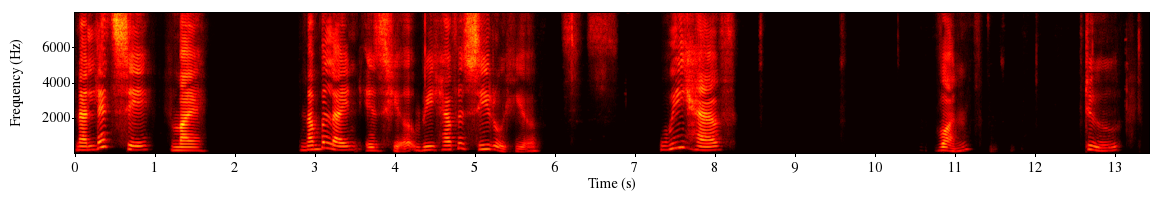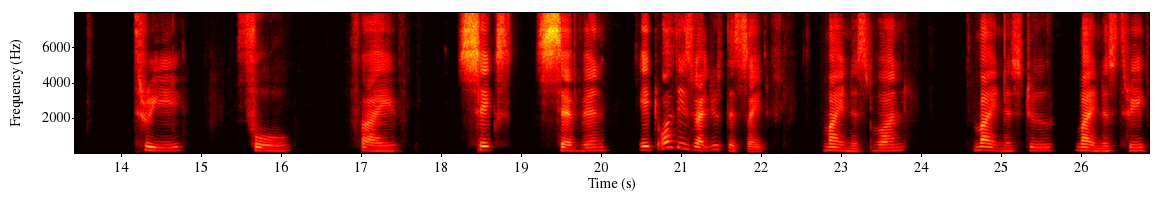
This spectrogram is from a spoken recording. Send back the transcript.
Now let's say my number line is here. We have a 0 here. We have 1, 2, 3, 4, 5, 6, 7, 8. All these values this side. Minus 1, minus 2, minus 3.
